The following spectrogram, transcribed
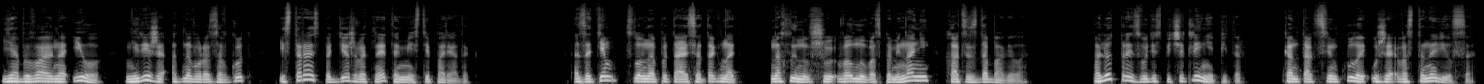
«Я бываю на Ио не реже одного раза в год и стараюсь поддерживать на этом месте порядок. А затем, словно пытаясь отогнать нахлынувшую волну воспоминаний, Хацис добавила. «Полет производит впечатление, Питер. Контакт с Винкулой уже восстановился.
